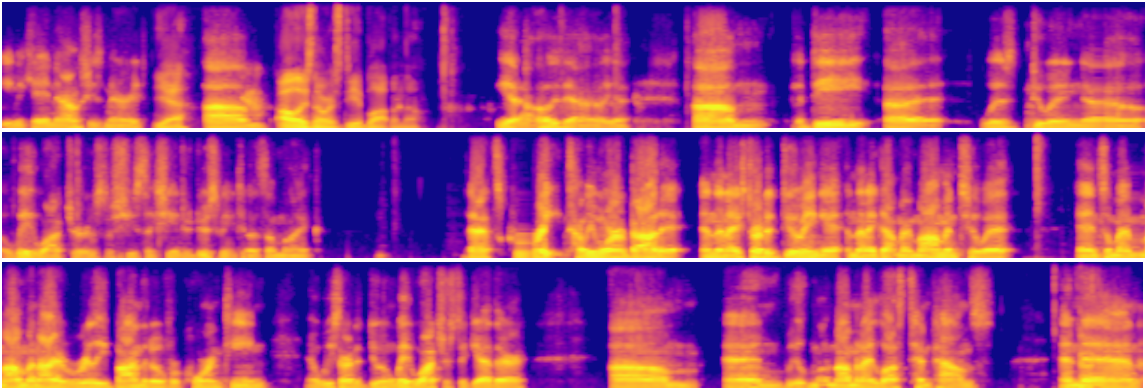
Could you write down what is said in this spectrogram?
E McKay now, she's married. yeah. Um, I always know it's Dia Blotman though. yeah, oh yeah, oh, yeah. Um, D uh was doing uh Weight Watchers, so she's like she introduced me to it. So I'm like, that's great. Tell me more about it. And then I started doing it, and then I got my mom into it, and so my mom and I really bonded over quarantine, and we started doing Weight Watchers together. Um, and we, my mom and I lost ten pounds, and Okay. then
